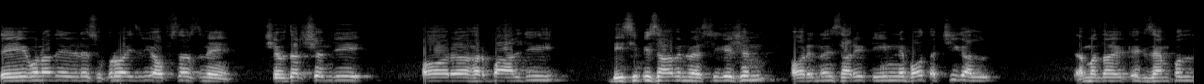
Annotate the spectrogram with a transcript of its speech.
ਤੇ ਉਹਨਾਂ ਦੇ ਜਿਹੜੇ ਸੁਪਰਵਾਈਜ਼ਰੀ ਆਫਸਰਸ ਨੇ, ਸ਼ਿਵਦਰਸ਼ਨ ਜੀ ਔਰ ਹਰਪਾਲ ਜੀ ਡੀਸੀਪੀ ਸਾਹਿਬ ਇਨਵੈਸਟੀਗੇਸ਼ਨ ਔਰ ਇਹਨਾਂ ਦੀ ਸਾਰੀ ਟੀਮ ਨੇ ਬਹੁਤ ਅੱਛੀ ਗੱਲ, ਮਤਲਬ ਇੱਕ ਐਗਜ਼ਾਮਪਲ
